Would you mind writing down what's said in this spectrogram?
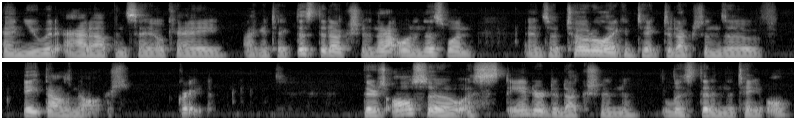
and you would add up and say, okay, I can take this deduction and that one and this one, and so total I can take deductions of $8,000. Great. There's also a standard deduction listed in the table,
